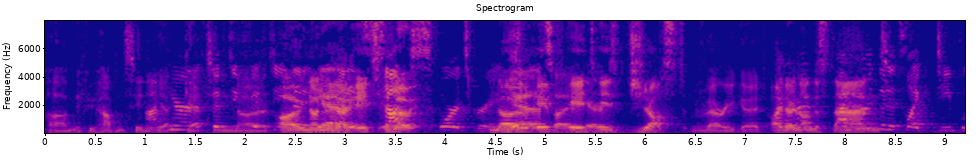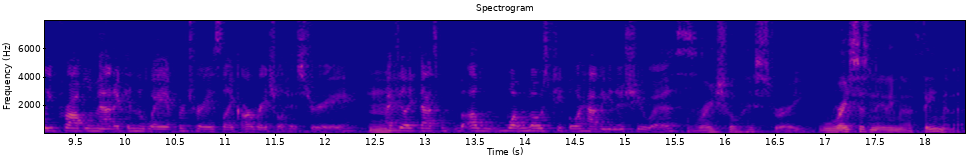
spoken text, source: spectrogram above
Um, if you haven't seen it I'm yet, hearing get to know. 50 Oh no, Yeah. no, no! it It's no, sucks or it's great. no, Yeah, it, what I it hear. is just very good. I I've don't heard- understand. I've heard that it's like deeply problematic in the way it portrays like our racial history. Mm. I feel like that's um, what most people are having an issue with. racial history. Well, race isn't even a theme in it.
